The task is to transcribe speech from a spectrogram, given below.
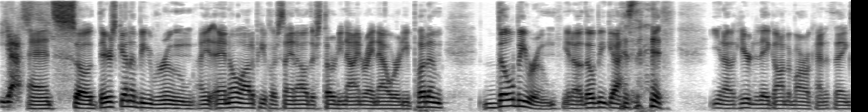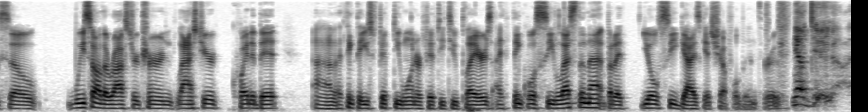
Yes. And so there's going to be room. I, I know a lot of people are saying, oh, there's 39 right now. Where do you put them? There'll be room. You know, there'll be guys that, you know, here today, gone tomorrow kind of thing. So we saw the roster churn last year quite a bit. Uh, I think they use 51 or 52 players. I think we'll see less than that, but I, you'll see guys get shuffled in through. Now, do, uh,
